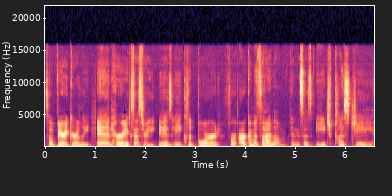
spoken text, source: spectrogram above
So very girly. And her accessory is a clipboard for Arkham Asylum. And it says H plus J,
